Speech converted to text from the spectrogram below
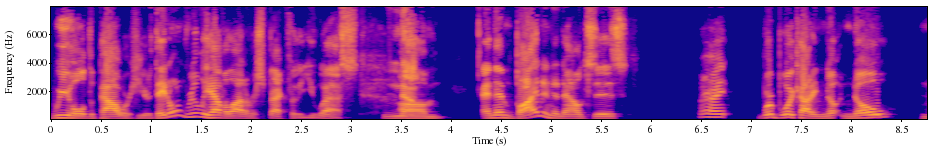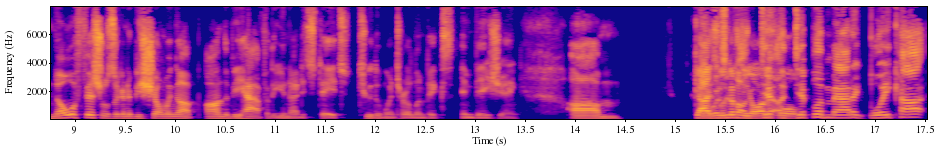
we hold the power here. They don't really have a lot of respect for the U.S. No. Um, and then Biden announces, "All right, we're boycotting. No, no, no officials are going to be showing up on the behalf of the United States to the Winter Olympics in Beijing." Um, guys, look it up the? Di- article. a diplomatic boycott.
